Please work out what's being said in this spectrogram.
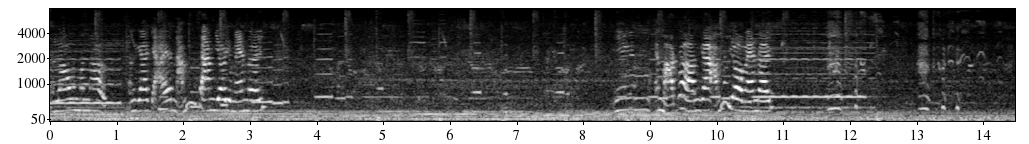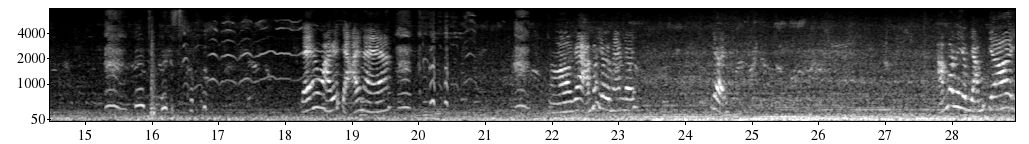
Anh Minh ơi. Anh ra chạy anh ẩm Sam vô giùm em đi. Em, mệt quá anh ra ẩm vô giùm em đi để ở ngoài cái trại nè. Ờ, ra ẩm nó vô giùm em đi. Cái gì? ẩm nó đi vòng vòng chơi.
